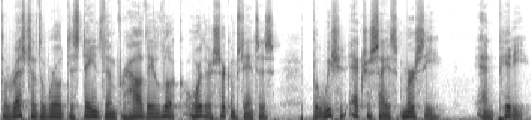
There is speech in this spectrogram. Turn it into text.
The rest of the world disdains them for how they look or their circumstances, but we should exercise mercy and pity.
